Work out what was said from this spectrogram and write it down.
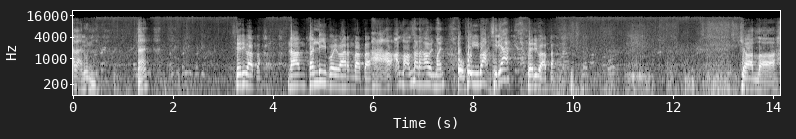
அதான் உண்மை? சரி பாப்பா நான் பள்ளிக்கு போய் வரேன் பாப்பா அல்லா அல்லாட காவல் மான். போய் வா சரியா? சரி பாப்பா யா அல்லாஹ்.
